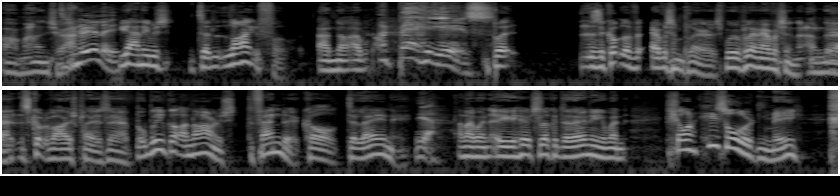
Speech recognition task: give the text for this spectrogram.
our manager. And- you really? Yeah, and he was delightful. And I, I bet he is. but there's a couple of Everton players. We were playing Everton, and uh, Yeah. there's a couple of Irish players there. But we've got an Irish defender called Delaney. Yeah. And I went, Are you here to look at Delaney? He went, Sean, he's older than me.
